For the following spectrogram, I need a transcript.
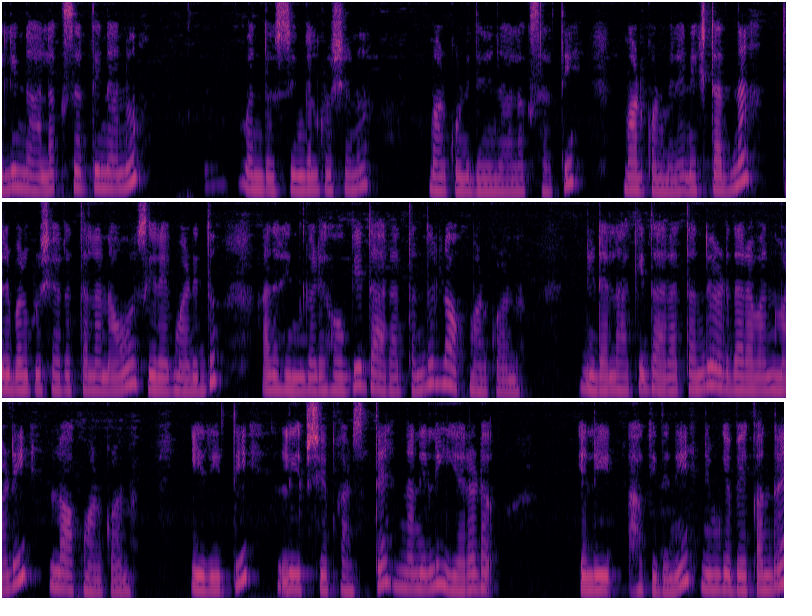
ಇಲ್ಲಿ ನಾಲ್ಕು ಸರ್ತಿ ನಾನು ಒಂದು ಸಿಂಗಲ್ ಕ್ರೋಶನ ಮಾಡ್ಕೊಂಡಿದ್ದೀನಿ ನಾಲ್ಕು ಸರ್ತಿ. ಮಾಡ್ಕೊಂಡ್ಮೇಲೆ ನೆಕ್ಸ್ಟ್ ಅದನ್ನ ತ್ರಿಬಲ್ ಕೃಷಿ ಇರುತ್ತಲ್ಲ ನಾವು, ಸೀರೆಗೆ ಮಾಡಿದ್ದು. ಅದ್ರ ಹಿಂದ್ಗಡೆ ಹೋಗಿ ದಾರ ತಂದು ಲಾಕ್ ಮಾಡ್ಕೊಳ್ಳೋಣ. ನಿಡಲ್ ಹಾಕಿ ದಾರ ತಂದು ಎರಡು ದಾರ ಒಂದು ಮಾಡಿ ಲಾಕ್ ಮಾಡ್ಕೊಳ್ಳೋಣ. ಈ ರೀತಿ ಲೀಪ್ ಶೇಪ್ ಕಾಣಿಸುತ್ತೆ. ನಾನಿಲ್ಲಿ ಎರಡು ಎಲೆ ಹಾಕಿದ್ದೀನಿ. ನಿಮಗೆ ಬೇಕಂದರೆ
